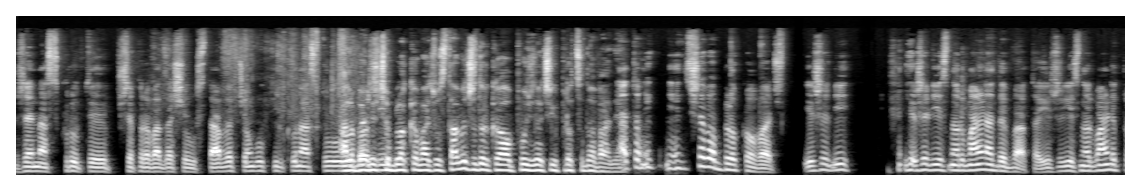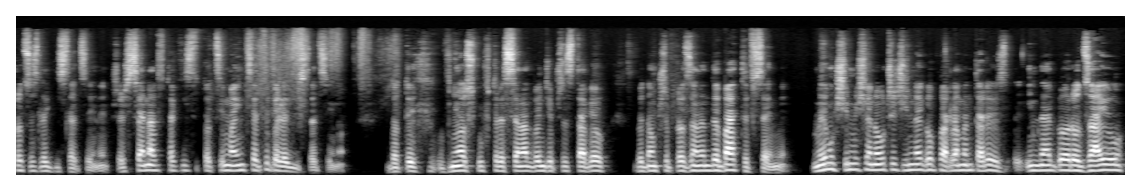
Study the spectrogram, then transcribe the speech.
że na skróty przeprowadza się ustawę w ciągu kilkunastu Ale godzin. będziecie blokować ustawy, czy tylko opóźniać ich procedowanie? A to nie, nie trzeba blokować. Jeżeli, jeżeli jest normalna debata, jeżeli jest normalny proces legislacyjny, przecież Senat w takiej sytuacji ma inicjatywę legislacyjną. Do tych wniosków, które Senat będzie przedstawiał, będą przeprowadzane debaty w Sejmie. My musimy się nauczyć innego parlamentaryzmu, innego rodzaju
